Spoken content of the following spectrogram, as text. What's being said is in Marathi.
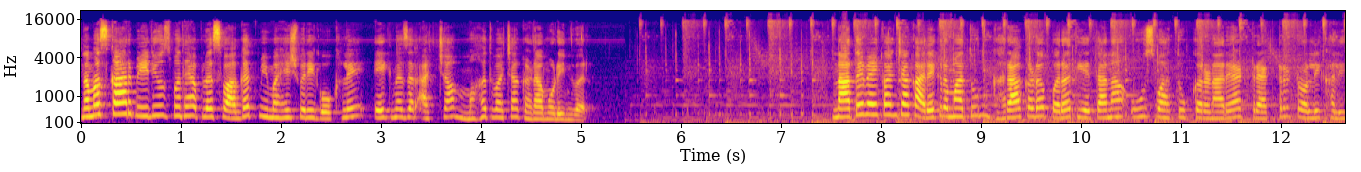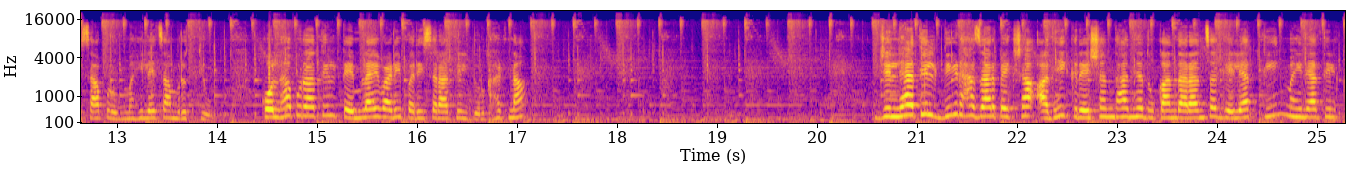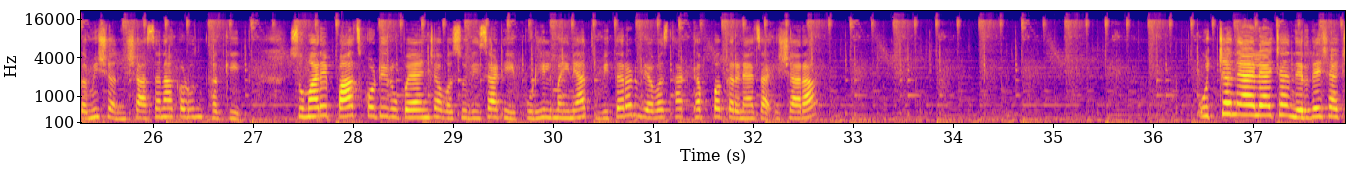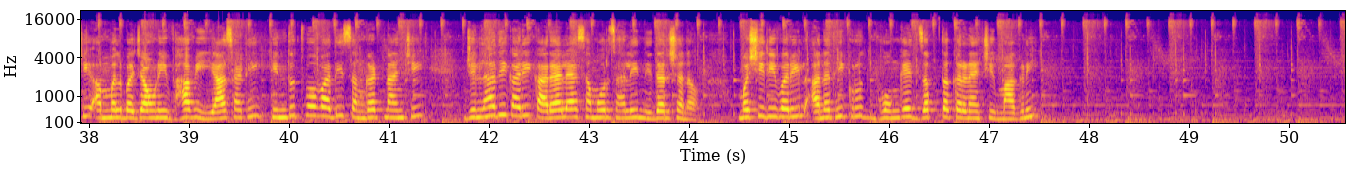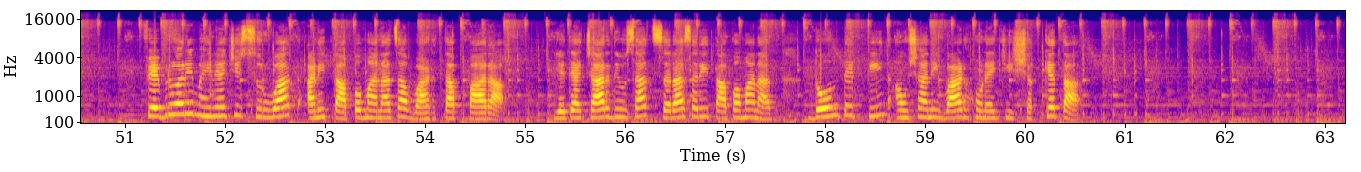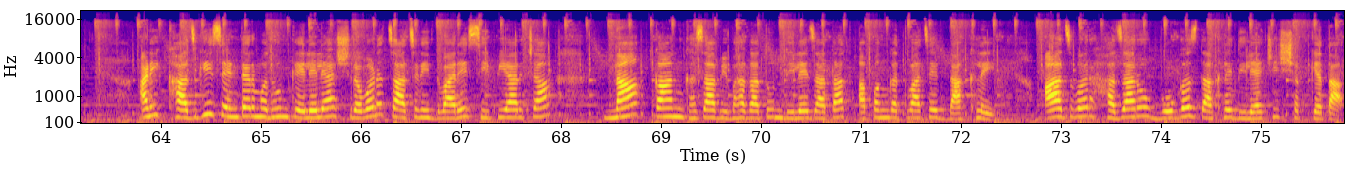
नमस्कार बी न्यूजमध्ये आपलं स्वागत. मी महेश्वरी गोखले. एक नजर आजच्या महत्त्वाच्या घडामोडींवर. नातेवाईकांच्या कार्यक्रमातून घराकडे परत येताना ऊस वाहतूक करणाऱ्या ट्रॅक्टर ट्रॉलीखाली सापडून महिलेचा मृत्यू. कोल्हापुरातील टेमलाईवाडी परिसरातील दुर्घटना. जिल्ह्यातील दीड हजारपेक्षा अधिक रेशन धान्य दुकानदारांचं गेल्या तीन महिन्यातील कमिशन शासनाकडून थकीत. सुमारे पाच कोटी रुपयांच्या वसुलीसाठी पुढील महिन्यात वितरण व्यवस्था ठप्प करण्याचा इशारा उच्च न्यायालयाच्या निर्देशाची अंमलबजावणी व्हावी यासाठी हिंदुत्ववादी संघटनांची जिल्हाधिकारी कार्यालयासमोर झाली निदर्शनं. मशिदीवरील अनधिकृत भोंगे जप्त करण्याची मागणी फेब्रुवारी महिन्याची सुरुवात आणि तापमानाचा वाढता पारा. येत्या चार दिवसात सरासरी तापमानात दोन ते तीन अंशांनी वाढ होण्याची शक्यता. आणि खाजगी सेंटरमधून केलेल्या श्रवण चाचणीद्वारे सीपीआरच्या नाक कान घसा विभागातून दिले जातात अपंगत्वाचे दाखले. आजवर हजारो बोगस दाखले दिल्याची शक्यता.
